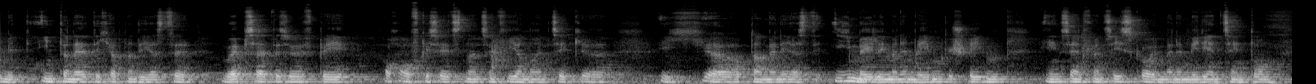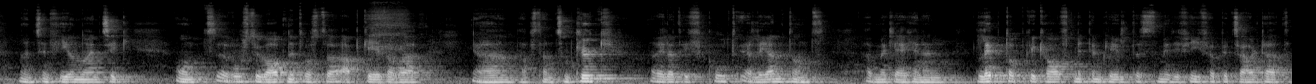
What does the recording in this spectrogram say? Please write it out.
mit Internet, ich habe dann die erste Website des ÖFB auch aufgesetzt, 1994 ich äh, habe dann meine erste E-Mail in meinem Leben geschrieben in San Francisco in meinem Medienzentrum 1994 und äh, wusste überhaupt nicht, was da abgeht, aber äh, habe es dann zum Glück relativ gut erlernt und habe mir gleich einen Laptop gekauft mit dem Geld, das mir die FIFA bezahlt hat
